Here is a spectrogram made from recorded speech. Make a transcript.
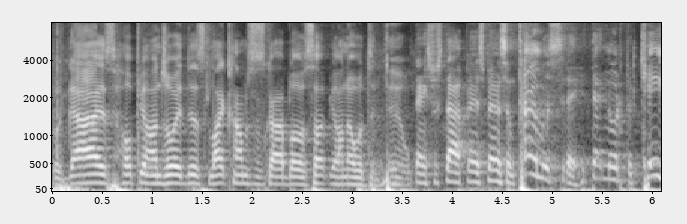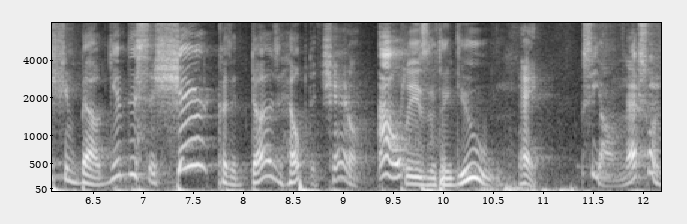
But guys, hope y'all enjoyed this. Like, comment, subscribe, blow us up. Y'all know what to do. Thanks for stopping and spending some time with us today. Hit that notification bell. Give this a share because it does help the channel out. Please and thank you. Hey, see y'all next one.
